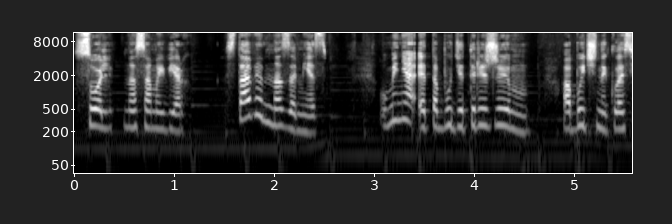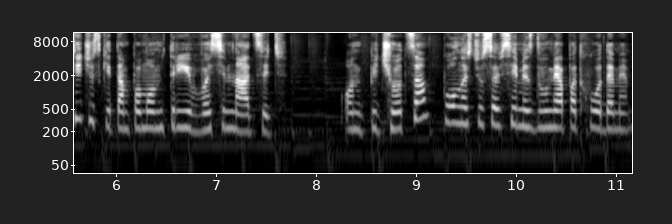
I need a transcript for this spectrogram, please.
соль на самый верх. Ставим на замес. У меня это будет режим обычный классический, там, по-моему, 3 в 18. Он печется полностью со всеми с двумя подходами.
